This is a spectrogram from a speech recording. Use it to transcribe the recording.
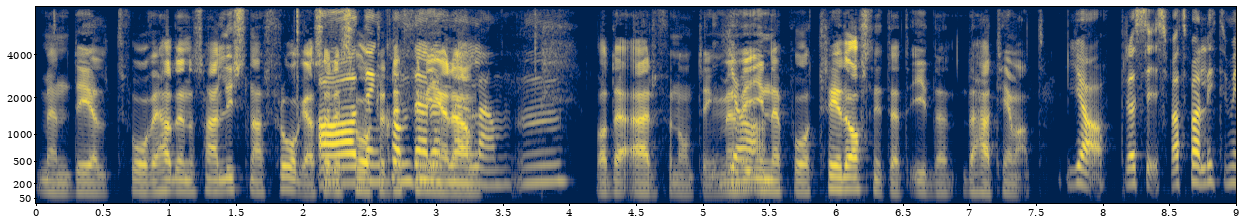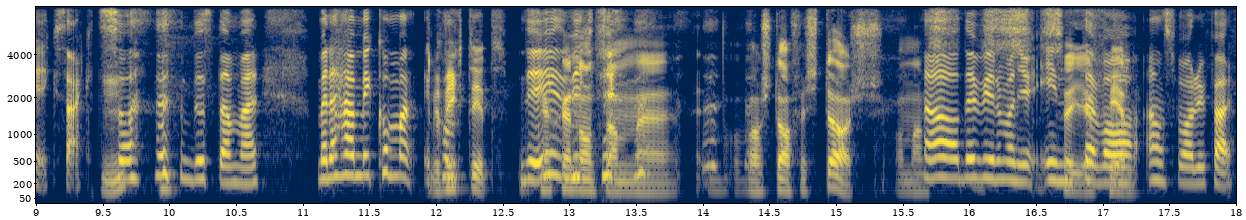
men del två. Vi hade en sån här lyssnarfråga, så ja, det är svårt att definiera. Mm. vad det är för någonting. Men Ja. vi är inne på tredje avsnittet i det, det här temat. Ja, precis, för att vara lite mer exakt. Mm. Så det stämmer. Men det här med komma, Det är viktigt. det är Kanske någon viktigt. som eh, vars dag förstörs om man Ja, det vill man ju inte vara ansvarig för.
